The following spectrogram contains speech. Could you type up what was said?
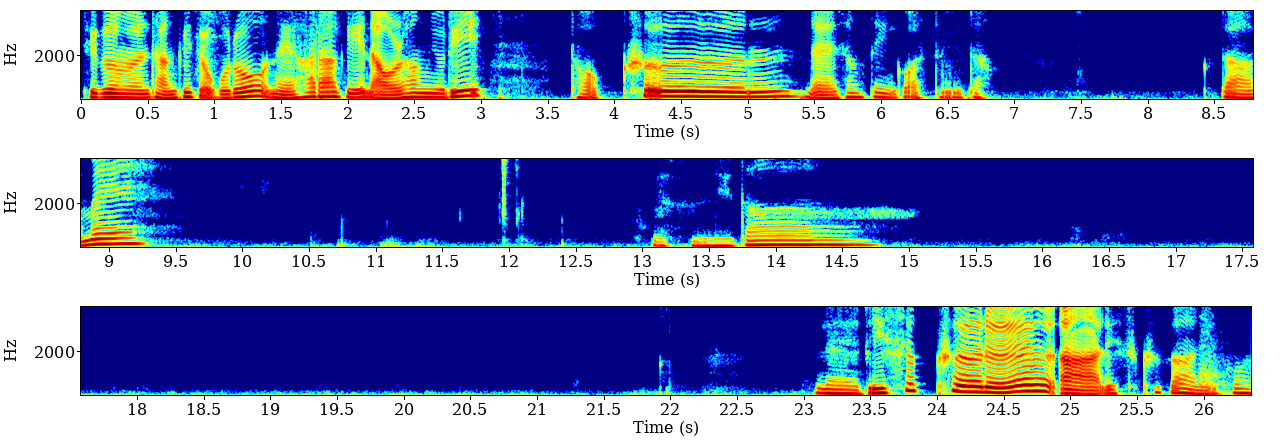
지금은 단기적으로 네, 하락이 나올 확률이 더큰 네, 상태인 것 같습니다. 그 다음에 보겠습니다. 네, 리스크를, 아, 리스크가 아니고,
